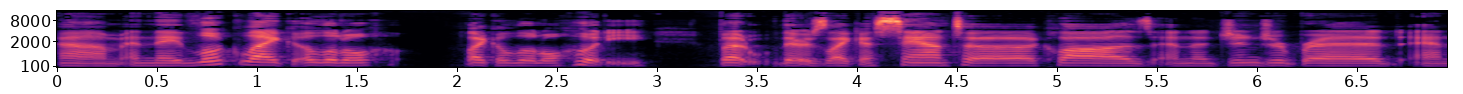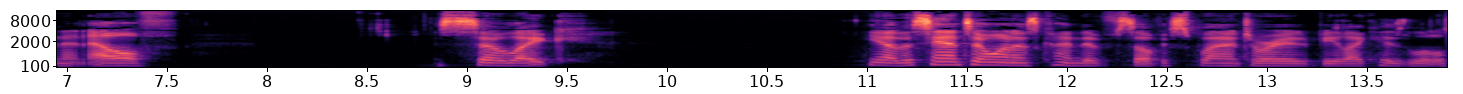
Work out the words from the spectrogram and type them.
um, and they look like a little like a little hoodie. But there's like a Santa Claus and a gingerbread and an elf. So like, yeah, the Santa one is kind of self-explanatory. It'd be like his little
